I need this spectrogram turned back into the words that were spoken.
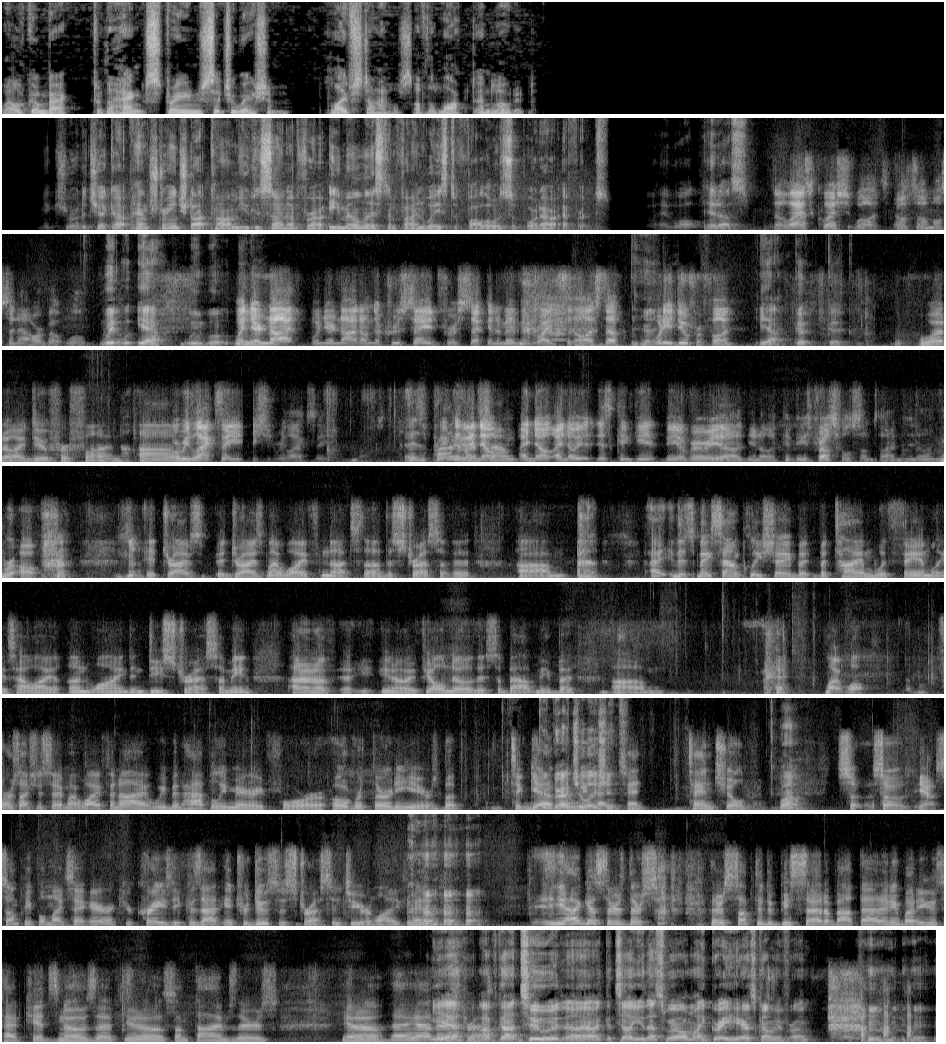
Welcome back to the Hank Strange Situation Lifestyles of the Locked and Loaded. Make sure to check out hankstrange.com. You can sign up for our email list and find ways to follow and support our efforts. Go ahead, Walt. Hit us. The last question. Well, it's, it's almost an hour, but we'll. We, we, yeah. We, we'll, when we'll- you're not when you're not on the crusade for Second Amendment rights and all that stuff, what do you do for fun Yeah. Good. Good. What do I do for fun? Um, or relaxation? Relaxation. It's probably Because I know, sound. I know, I know this can get be a very, uh, you know, it can be stressful sometimes. You know. R- Oh, it drives it drives my wife nuts. Uh, the stress of it. Um, I, this may sound cliche, but but time with family is how I unwind and de-stress. I mean, I don't know if uh, you know if y'all know this about me, but um, my well, first I should say my wife and I we've been happily married for over 30 years, but together Congratulations. we've had 10, 10 children. Wow. So, so yeah, some people might say, Erich, you're crazy because that introduces stress into your life. And yeah, I guess there's there's there's something to be said about that. Anybody who's had kids knows that you know sometimes there's, you know, yeah, yeah. stress. I've got two, and I, I can tell you that's where all my gray hair is coming from.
